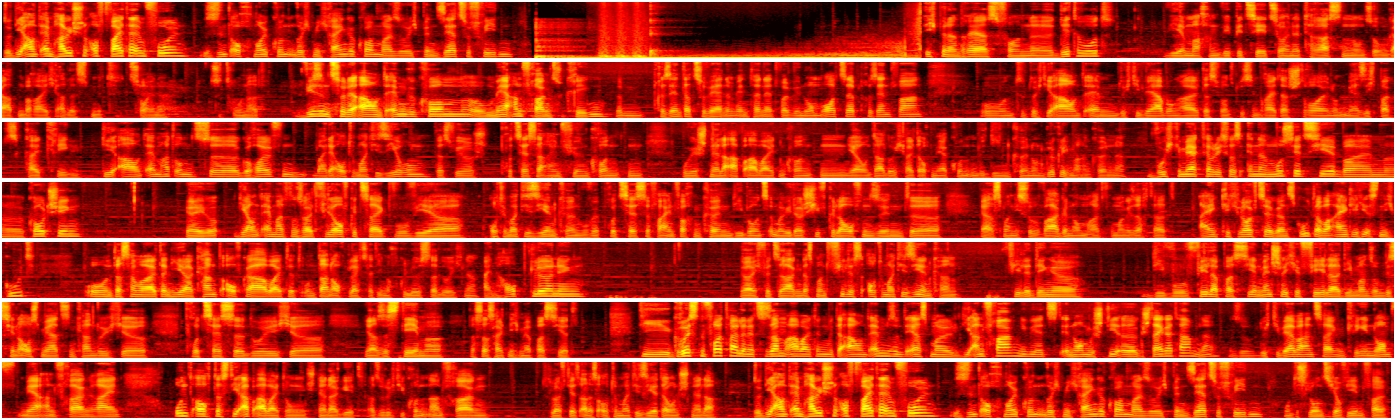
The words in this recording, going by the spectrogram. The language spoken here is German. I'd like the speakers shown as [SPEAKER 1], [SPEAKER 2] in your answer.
[SPEAKER 1] Also die A&M habe ich schon oft weiterempfohlen. Es sind auch Neukunden durch mich reingekommen. Also ich bin sehr zufrieden. Ich bin Andreas von äh, Detewood. Wir machen WPC, Zäune, Terrassen und so im Gartenbereich alles mit Zäune zu tun hat. Wir sind zu der A&M gekommen, um mehr Anfragen zu kriegen, um präsenter zu werden im Internet, weil wir nur am Ort sehr präsent waren und durch die A&M, durch die Werbung halt, dass wir uns ein bisschen breiter streuen und mehr Sichtbarkeit kriegen. Die A&M hat uns äh, geholfen bei der Automatisierung, dass wir Prozesse einführen konnten, wo wir schneller abarbeiten konnten, ja und dadurch halt auch mehr Kunden bedienen können und glücklich machen können. Ne? Wo ich gemerkt habe, dass ich was ändern muss jetzt hier beim äh, Coaching, ja, die A&M hat uns halt viel aufgezeigt, wo wir automatisieren können, wo wir Prozesse vereinfachen können, die bei uns immer wieder schiefgelaufen sind, äh, ja, dass man nicht so wahrgenommen hat, wo man gesagt hat, eigentlich läuft es ja ganz gut, aber eigentlich ist es nicht gut. Und das haben wir halt dann hier erkannt, aufgearbeitet und dann auch gleichzeitig noch gelöst dadurch. Ne? Ein Hauptlearning, ja, ich würde sagen, dass man vieles automatisieren kann. Viele Dinge, die, wo Fehler passieren, menschliche Fehler, die man so ein bisschen ausmerzen kann durch äh, Prozesse, durch äh, ja, Systeme, dass das halt nicht mehr passiert. Die größten Vorteile in der Zusammenarbeit mit der A&M sind erstmal die Anfragen, die wir jetzt enorm äh, gesteigert haben. Ne? Also durch die Werbeanzeigen, wir kriegen enorm mehr Anfragen rein. Und auch, dass die Abarbeitung schneller geht, also durch die Kundenanfragen. Das läuft jetzt alles automatisierter und schneller. Also die A&M habe ich schon oft weiterempfohlen. Es sind auch Neukunden durch mich reingekommen. Also ich bin sehr zufrieden und es lohnt sich auf jeden Fall.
